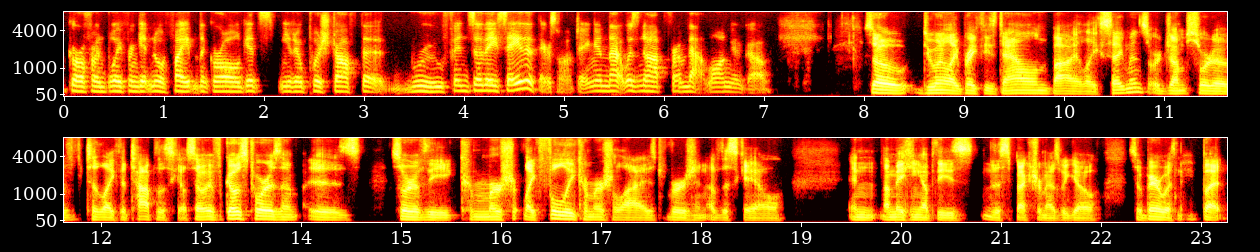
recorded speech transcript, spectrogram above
girlfriend, boyfriend get into a fight and the girl gets, you know, pushed off the roof. And so they say that there's haunting. And that was not from that long ago. So do you want to like break these down by like segments or jump sort of to like the top of the scale? So if ghost tourism is sort of the commercial, like fully commercialized version of the scale, and I'm making up these the spectrum as we go. So bear with me. But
